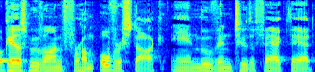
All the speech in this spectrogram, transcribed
Okay, let's move on from overstock and move into the fact that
